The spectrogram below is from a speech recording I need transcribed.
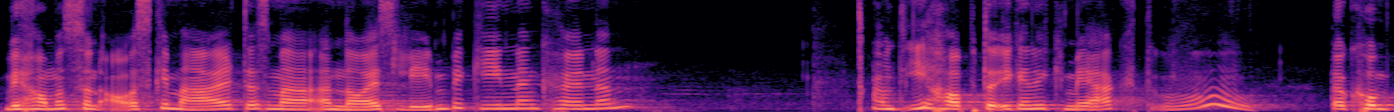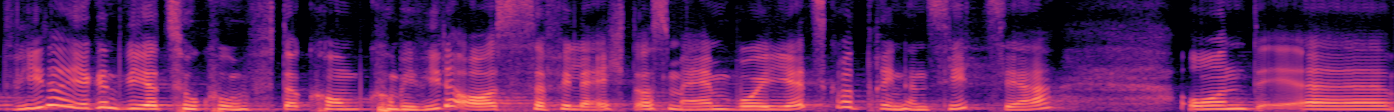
Wir haben uns dann ausgemalt, dass wir ein neues Leben beginnen können und ich habe da irgendwie gemerkt, uh, da kommt wieder irgendwie eine Zukunft, da komme komm ich wieder aus, vielleicht aus meinem, wo ich jetzt gerade drinnen sitze. Ja? Und äh,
